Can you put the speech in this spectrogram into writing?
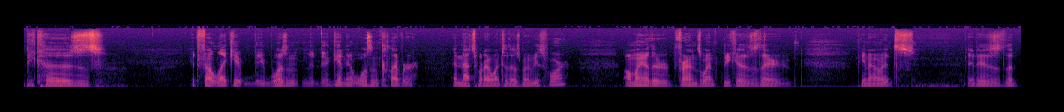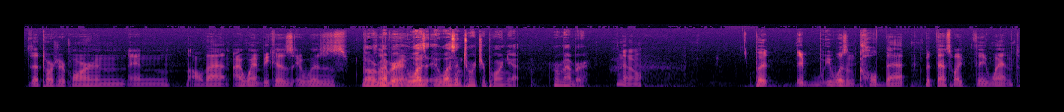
because it felt like it it wasn't again, it wasn't clever. And that's what I went to those movies for. All my other friends went because they're you know, it's it is the the torture porn and and all that. I went because it was Well, remember, it was good. it wasn't torture porn yet. Remember? no. But it it wasn't called that, but that's why they went.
